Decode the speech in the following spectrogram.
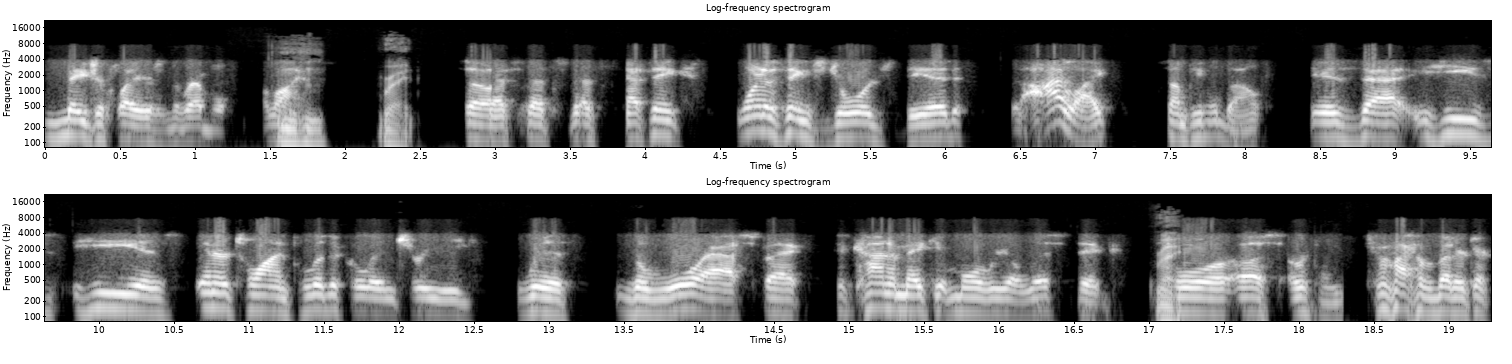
major players in the Rebel alliance. Mm-hmm. Right. So that's that's that's I think one of the things George did that I like, some people don't, is that he's he is intertwined political intrigue with the war aspect to kind of make it more realistic right. for us Earthlings, to have a better term.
